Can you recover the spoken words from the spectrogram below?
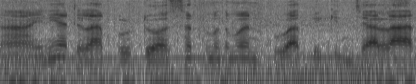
Nah, ini adalah bulldozer teman-teman buat bikin jalan.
